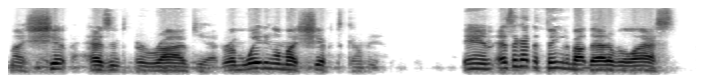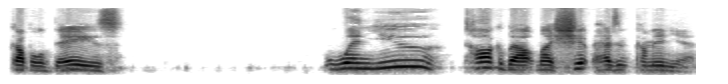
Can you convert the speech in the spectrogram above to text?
my ship hasn't arrived yet, or I'm waiting on my ship to come in. And as I got to thinking about that over the last couple of days, when you talk about my ship hasn't come in yet,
